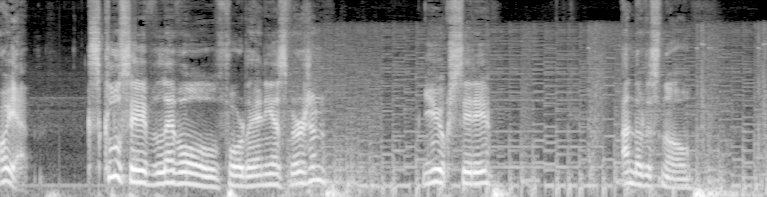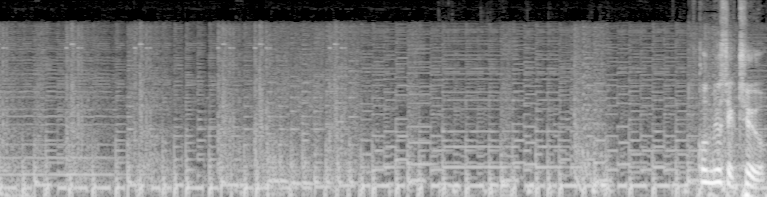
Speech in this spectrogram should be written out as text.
Oh yeah, exclusive level for the NES version. New York City, under the snow. Cool music too.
